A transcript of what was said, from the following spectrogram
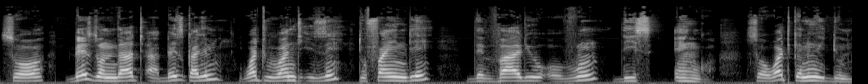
so based on that uh, basically what we want is to find the value of this angle. So what can we do?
